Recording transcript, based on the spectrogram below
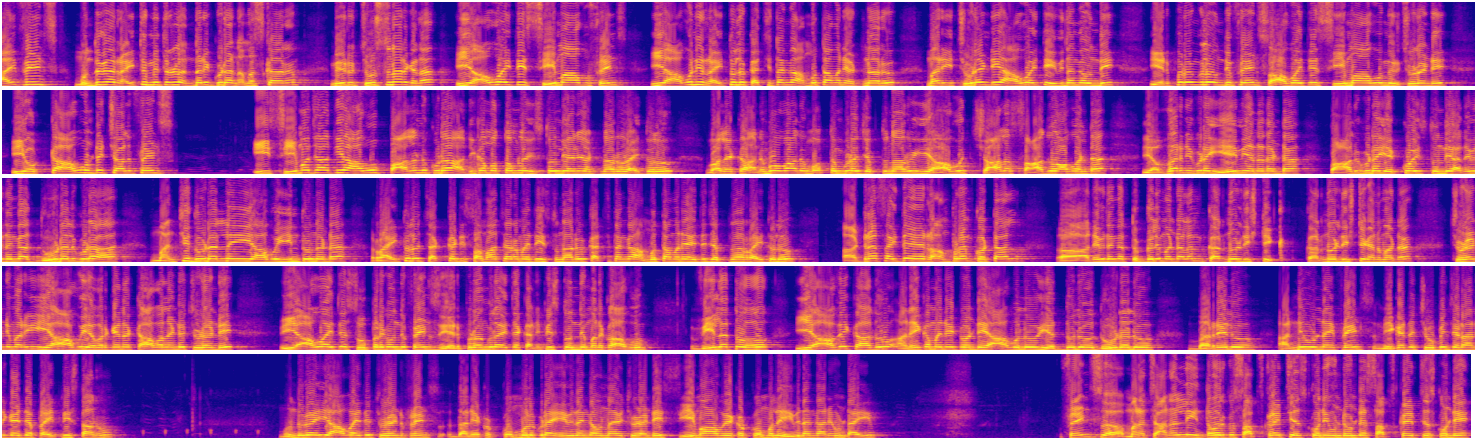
Hi friends ముందుగా రైతు మిత్రులందరికీ కూడా నమస్కారం. మీరు చూస్తున్నారు కదా ఈ ఆవు అయితే సీమ ఆవు ఫ్రెండ్స్. ఈ ఆవుని రైతులు ఖచ్చితంగా అమ్ముతామని అంటున్నారు. మరి చూడండి ఆవు అయితే ఈ విధంగా ఉంది? ఎరుపు రంగులో ఉంది ఫ్రెండ్స్ ఆవు అయితే సీమ ఆవు మీరు చూడండి. ఈ ఒక్క ఆవు ఉంటే చాలు ఫ్రెండ్స్. ఈ సీమ జాతి ఆవు పాలను కూడా అధిక మొత్తంలో ఇస్తుంది అని అంటున్నారు రైతులు. వాళ్ళ యొక్క అనుభవాలు మొత్తం కూడా చెప్తున్నారు. ఈ ఆవు చాలా సాధు ఆవు అంట. ఎవరిని కూడా ఏమి అన్నదంట పాలు కూడా ఎక్కువ ఇస్తుంది. అదేవిధంగా దూడలు కూడా మంచి దూడల్ని ఈ ఆవు ఈంటుందంట రైతులు చక్కటి సమాచారం అయితే ఇస్తున్నారు. ఖచ్చితంగా అమ్ముతామని అయితే చెప్తున్నారు రైతులు. అడ్రస్ అయితే రాంపురం కొట్టాల్ అదేవిధంగా తుగ్గలి మండలం కర్నూలు డిస్టిక్. కర్నూలు డిస్టిక్ అన్నమాట. చూడండి మరి ఈ ఆవు ఎవరికైనా కావాలంటే చూడండి. ఈ ఆవు అయితే సూపర్గా ఉంది ఫ్రెండ్స్. ఎరుపు రంగులో అయితే కనిపిస్తుంది మనకు ఆవు. వీళ్ళతో ఈ ఆవే కాదు అనేకమైనటువంటి ఆవులు ఎద్దులు దూడలు బర్రెలు అన్నీ ఉన్నాయి ఫ్రెండ్స్. మీకైతే చూపించడానికైతే అయితే ప్రయత్నిస్తాను. ముందుగా ఈ ఆవు అయితే చూడండి ఫ్రెండ్స్. దాని యొక్క కొమ్ములు కూడా ఏ విధంగా ఉన్నాయో చూడండి. సీమ ఆవు యొక్క కొమ్ములు ఏ విధంగానే ఉంటాయి. ఫ్రెండ్స్ మన ఛానల్ని ఇంతవరకు సబ్స్క్రైబ్ చేసుకొని ఉంటుంటే సబ్స్క్రైబ్ చేసుకోండి.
